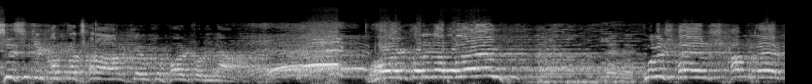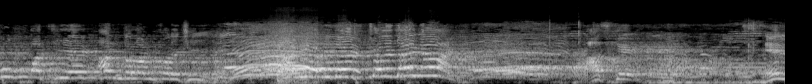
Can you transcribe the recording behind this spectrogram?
সৃষ্টিকর্তা ছাড়া আর কেউকে ভয় করি না। ভয় করি না বলেন পুলিশের সামনে বুক পাতিয়ে আন্দোলন করেছি। চলে যায় না আজকে এই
